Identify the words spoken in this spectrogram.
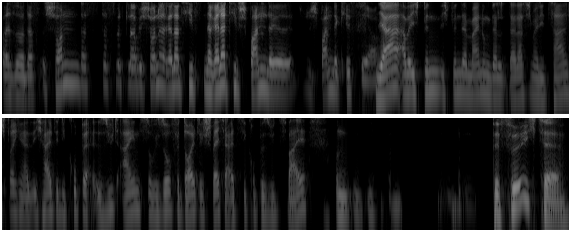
also das ist schon, das, das wird, glaube ich, schon eine relativ, eine relativ spannende, spannende Kiste, ja. Ja, aber ich bin, ich bin der Meinung, da, da lasse ich mal die Zahlen sprechen. Also ich halte die Gruppe Süd 1 sowieso für deutlich schwächer als die Gruppe Süd 2 und befürchte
